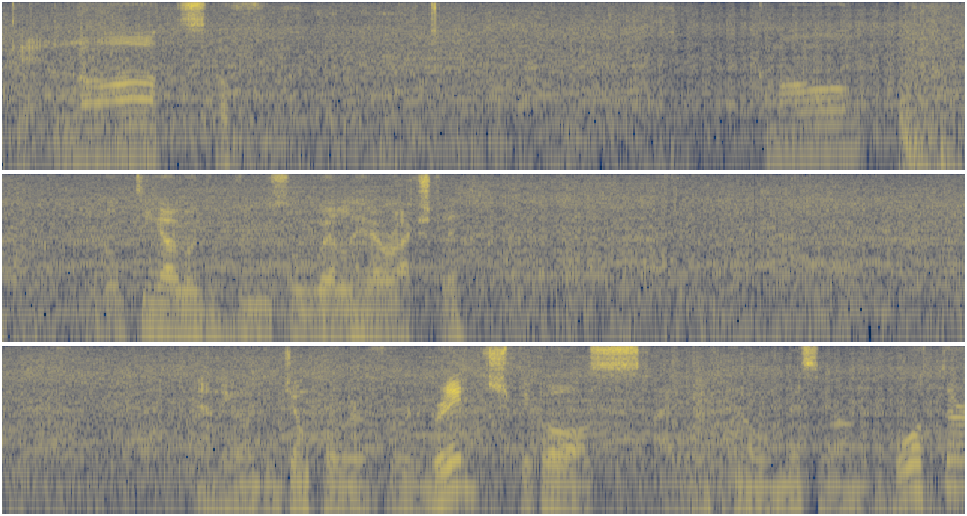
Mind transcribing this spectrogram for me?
Okay, lots of... Come on. I don't think I'm going to do so well here actually. We're going to jump over for the bridge because I don't know messing around with the water.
